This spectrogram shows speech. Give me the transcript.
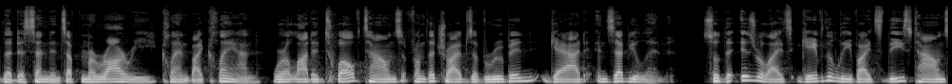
The descendants of Merari, clan by clan, were allotted 12 towns from the tribes of Reuben, Gad, and Zebulun. So the Israelites gave the Levites these towns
